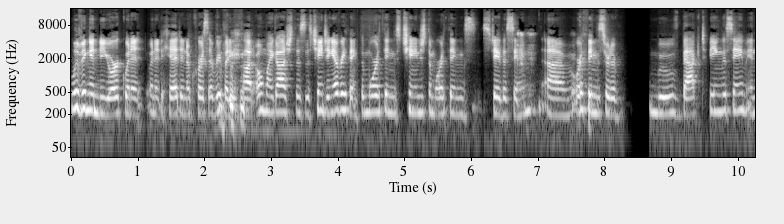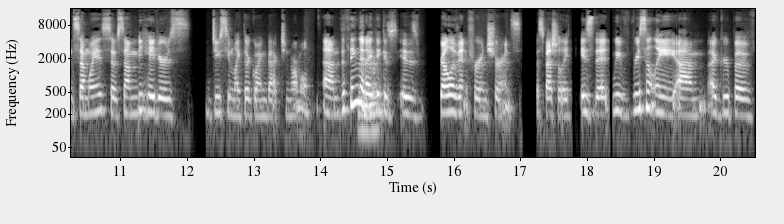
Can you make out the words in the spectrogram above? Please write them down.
living in New York when it when it hit, and of course everybody thought, "Oh my gosh, this is changing everything." The more things change, the more things stay the same, um, or things sort of move back to being the same in some ways. So some behaviors do seem like they're going back to normal. Um, the thing that mm-hmm. I think is is relevant for insurance especially, is that we've recently, um, a group of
